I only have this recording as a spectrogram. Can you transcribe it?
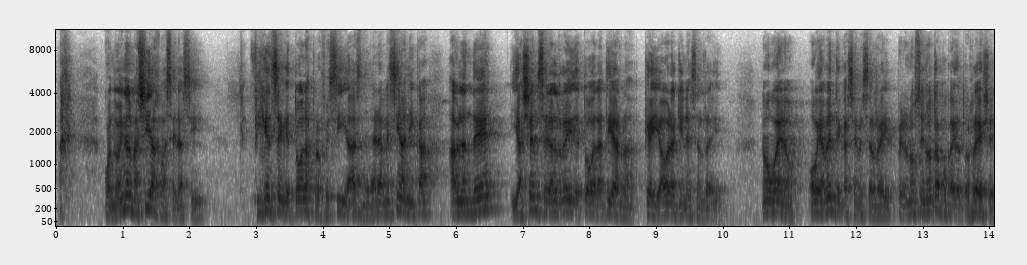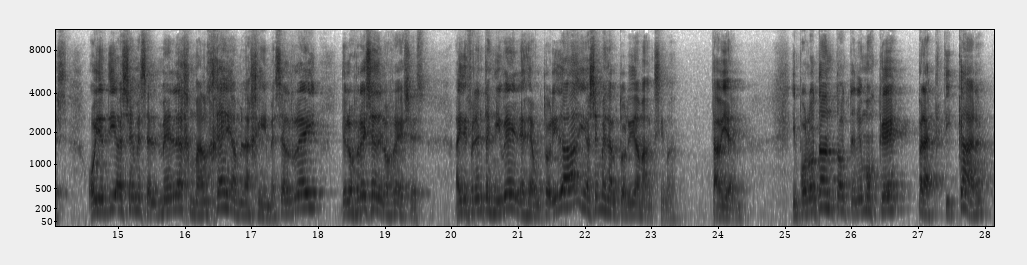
Cuando venga el Mashiach va a ser así. Fíjense que todas las profecías de la era mesiánica hablan de y Hashem será el rey de toda la tierra. ¿Qué? ¿Y ahora quién es el rey? No, bueno, obviamente que Hashem es el rey, pero no se nota porque hay otros reyes. Hoy en día Hashem es el Melech Malchei Amlachim, es el rey de los reyes de los reyes. Hay diferentes niveles de autoridad y Hashem es la autoridad máxima. Está bien. Y por lo tanto tenemos que practicar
